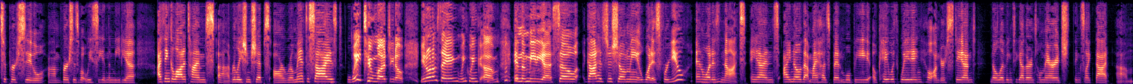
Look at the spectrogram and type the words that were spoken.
to pursue um, versus what we see in the media. I think a lot of times uh, relationships are romanticized way too much, you know, you know what I'm saying, wink, wink, um, in the media. So God has just shown me what is for you and mm-hmm. what is mm-hmm. not. And I know that my husband will be okay with waiting. He'll understand no living together until marriage, things like that. Um,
